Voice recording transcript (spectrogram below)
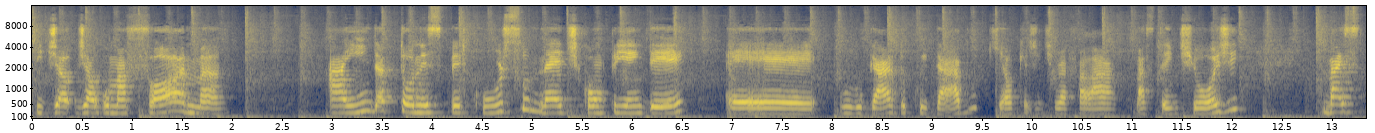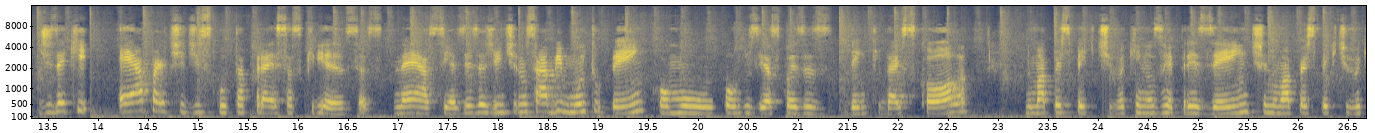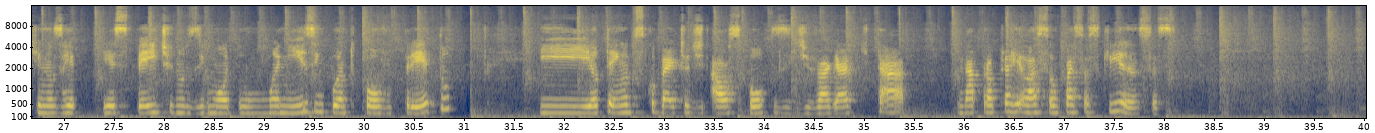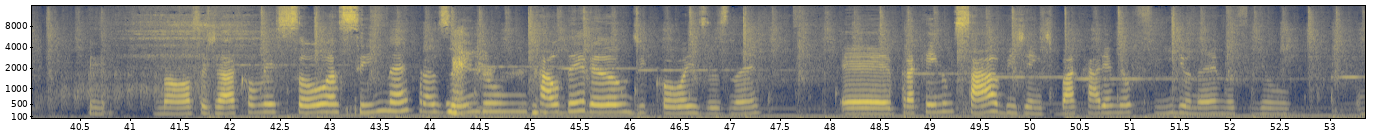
que de, de alguma forma ainda estou nesse percurso, né, de compreender é, o lugar do cuidado, que é o que a gente vai falar bastante hoje, mas dizer que é a partir de escuta para essas crianças, né? Assim, às vezes a gente não sabe muito bem como conduzir as coisas dentro da escola, numa perspectiva que nos represente, numa perspectiva que nos re respeite, nos humanize enquanto povo preto. E eu tenho descoberto de, aos poucos e devagar que está na própria relação com essas crianças. Nossa, já começou assim, né? Trazendo um caldeirão de coisas, né? É, para quem não sabe, gente, Bacari é meu filho, né? Meu filho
